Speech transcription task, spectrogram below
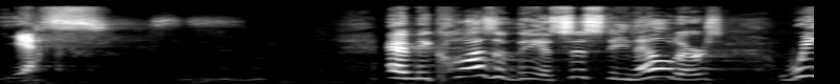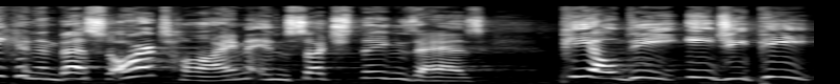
Yes! And because of the assisting elders, we can invest our time in such things as PLD, EGP,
